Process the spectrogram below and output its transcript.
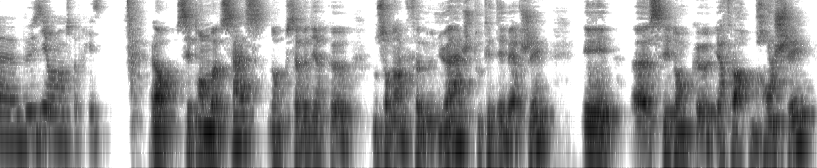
euh, Buzzy en entreprise? Alors, c'est en mode SaaS, donc ça veut dire que nous sommes dans le fameux nuage, tout est hébergé, et euh, c'est donc euh, il va falloir brancher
